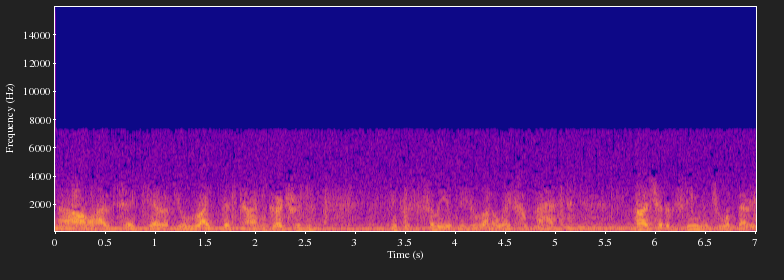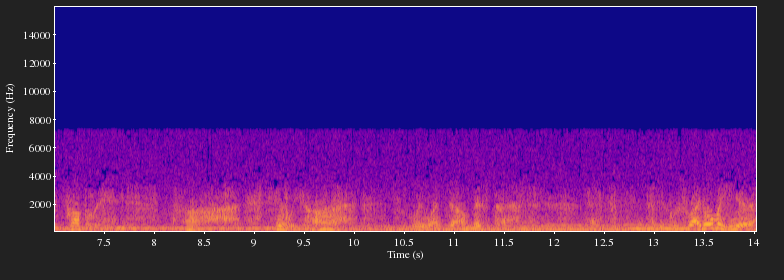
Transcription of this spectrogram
Now I'll take care of you right this time, Gertrude. It was silly of me to run away so fast. I should have seen that you were buried properly. Ah, here we are. We went down this path. Right over here,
